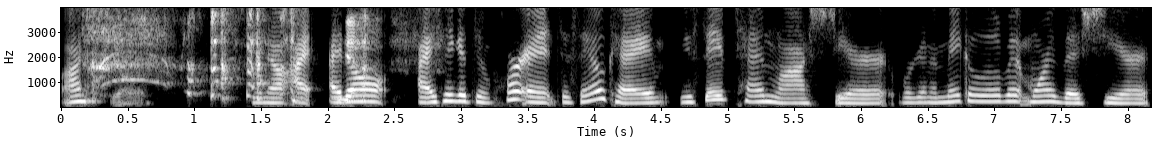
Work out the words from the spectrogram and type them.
last year. you know, I, I don't, I think it's important to say, okay, you saved 10 last year. We're going to make a little bit more this year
